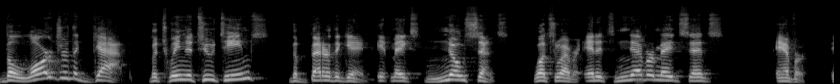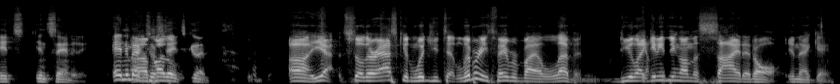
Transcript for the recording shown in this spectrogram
The larger the gap between the two teams, the better the game. It makes no sense whatsoever. And it's never made sense ever. It's insanity. And New Uh, Mexico the- State's good. Uh, yeah. So they're asking, would you take Liberty's favored by 11? Do you like anything on the side at all in that game?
